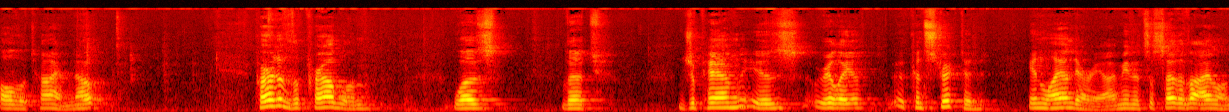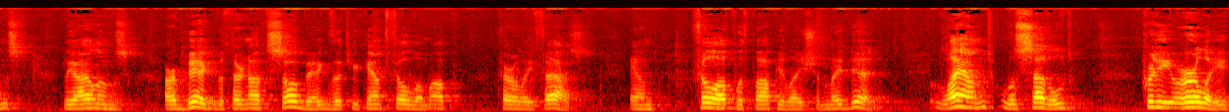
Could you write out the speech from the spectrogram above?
all the time. Now, part of the problem was that Japan is really constricted in land area. I mean, it's a set of islands. The islands are big, but they're not so big that you can't fill them up fairly fast. And fill up with population they did. Land was settled pretty early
